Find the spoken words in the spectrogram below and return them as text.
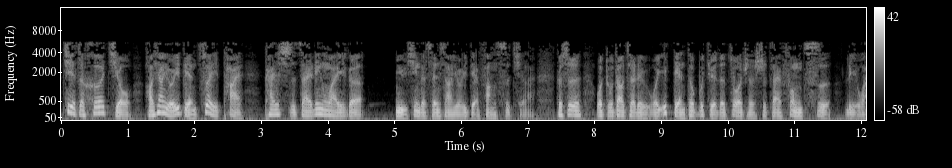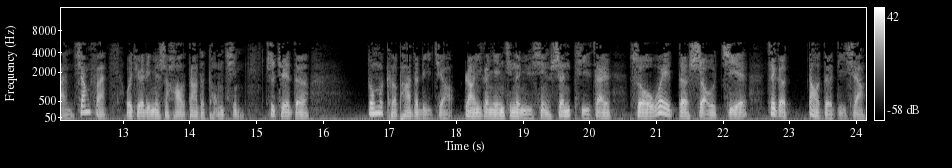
借着喝酒，好像有一点醉态，开始在另外一个女性的身上有一点放肆起来。可是我读到这里，我一点都不觉得作者是在讽刺李纨，相反，我觉得里面是好大的同情，是觉得多么可怕的礼教，让一个年轻的女性身体在。所谓的守节，这个道德底下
